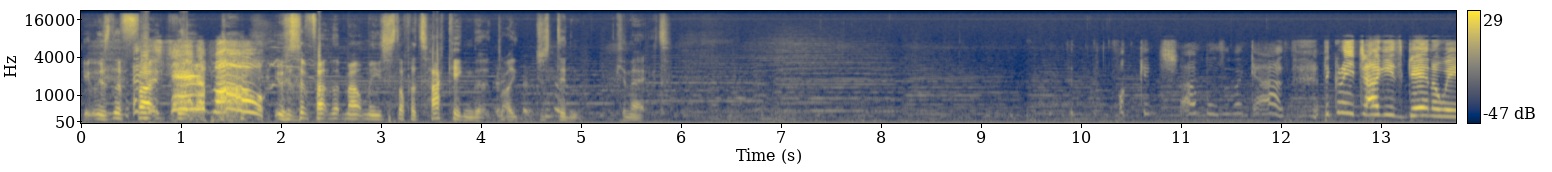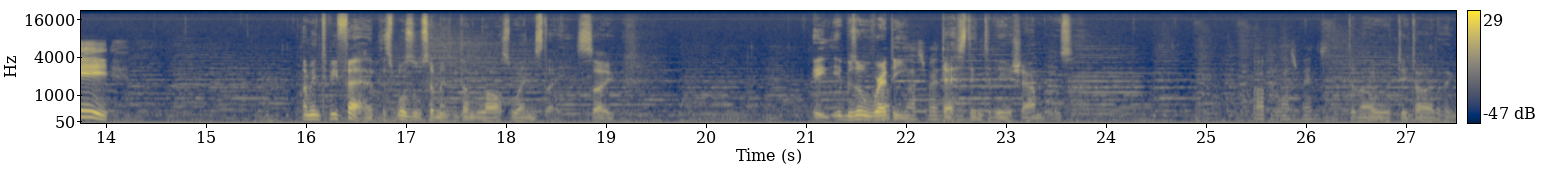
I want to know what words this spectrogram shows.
It was the It was fact that terrible. it was the fact that mount means stop attacking that I just didn't connect. Fucking shambles of a gas. The Great Jaggi's getting away. I mean, to be fair, this was also meant to be done last Wednesday, so it, it was already destined to be a shambles. What happened last Wednesday? Don't know, we were too tired, I think.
